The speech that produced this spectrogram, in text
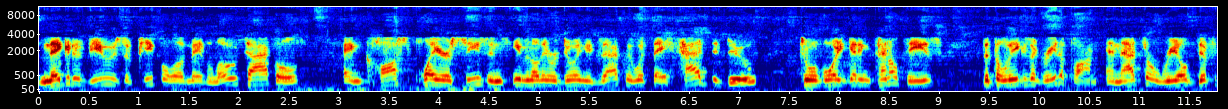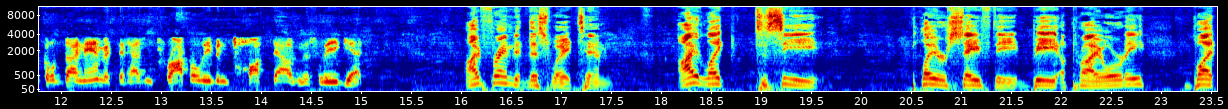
negative views of people who have made low tackles and cost players seasons, even though they were doing exactly what they had to do to avoid getting penalties that the league has agreed upon. And that's a real difficult dynamic that hasn't properly been talked out in this league yet. I framed it this way, Tim. I like to see player safety be a priority, but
